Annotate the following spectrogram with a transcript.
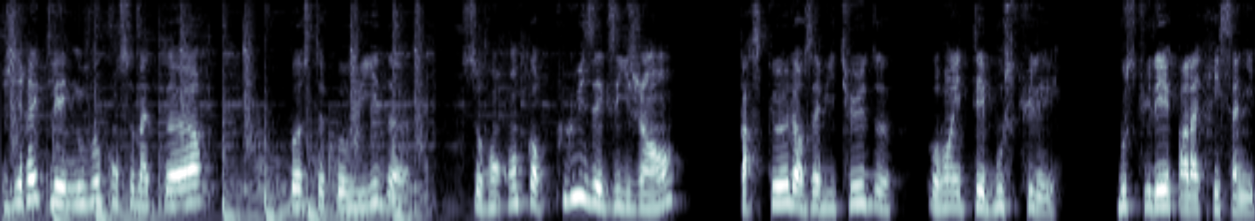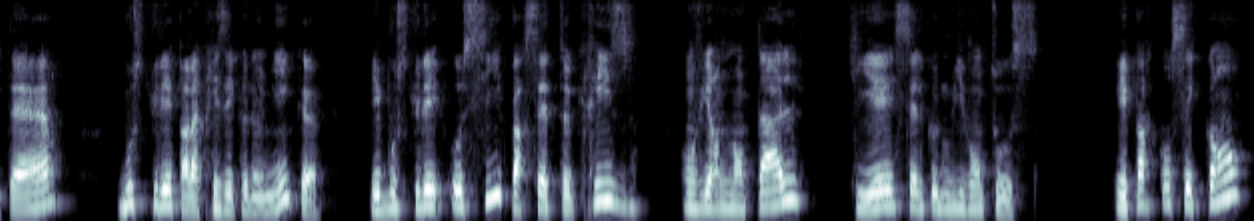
Je dirais que les nouveaux consommateurs post-Covid seront encore plus exigeants parce que leurs habitudes auront été bousculées bousculé par la crise sanitaire, bousculé par la crise économique et bousculé aussi par cette crise environnementale qui est celle que nous vivons tous. Et par conséquent,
